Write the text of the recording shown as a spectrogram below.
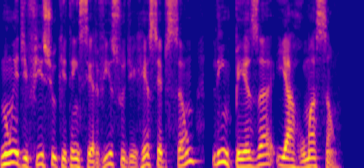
num edifício que tem serviço de recepção, limpeza e arrumação.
